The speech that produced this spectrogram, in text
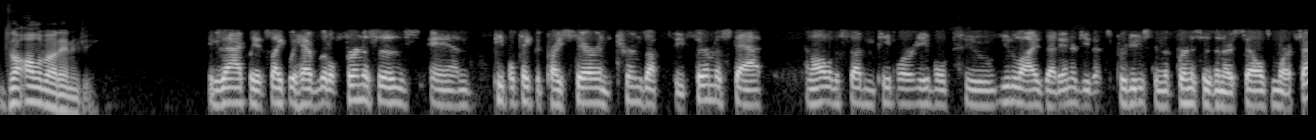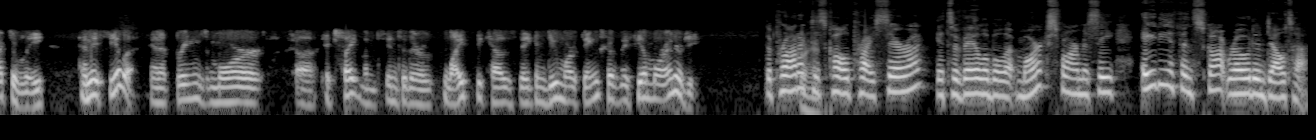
It's all about energy. Exactly. It's like we have little furnaces and people take the Tricera and it turns up the thermostat and all of a sudden people are able to utilize that energy that's produced in the furnaces in our cells more effectively and they feel it and it brings more uh, excitement into their life because they can do more things because they feel more energy. The product is called Tricera. It's available at Mark's Pharmacy, 80th and Scott Road in Delta.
